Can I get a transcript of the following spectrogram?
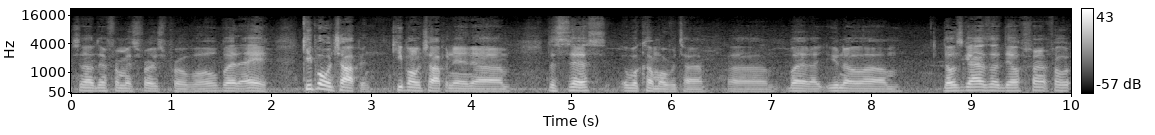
snubbed from his first Pro Bowl. But hey, keep on chopping, keep on chopping, and um, the success it will come over time. Um, but uh, you know, um, those guys are their front for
